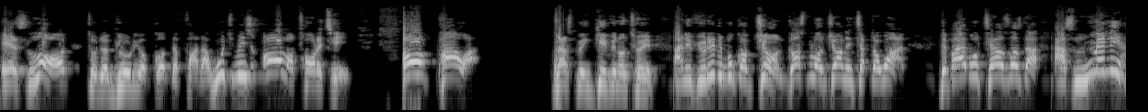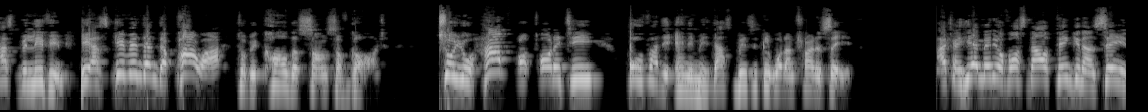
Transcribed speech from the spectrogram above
is Lord to the glory of God the Father, which means all authority, all power that's been given unto him. And if you read the book of John, Gospel of John in chapter 1, the Bible tells us that as many has believed him, he has given them the power to be called the sons of God. So you have authority over the enemy. That's basically what I'm trying to say. I can hear many of us now thinking and saying,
